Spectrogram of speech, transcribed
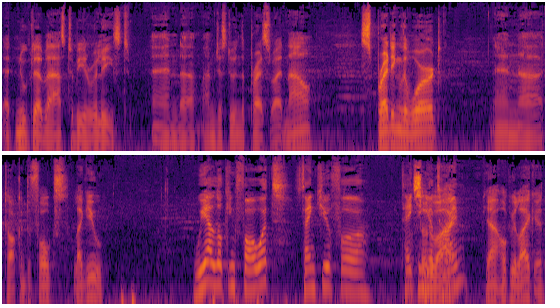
at Nuclear Blast to be released. And uh, I'm just doing the press right now, spreading the word, and uh, talking to folks like you. We are looking forward. Thank you for taking well, so your time. I. Yeah, I hope you like it.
